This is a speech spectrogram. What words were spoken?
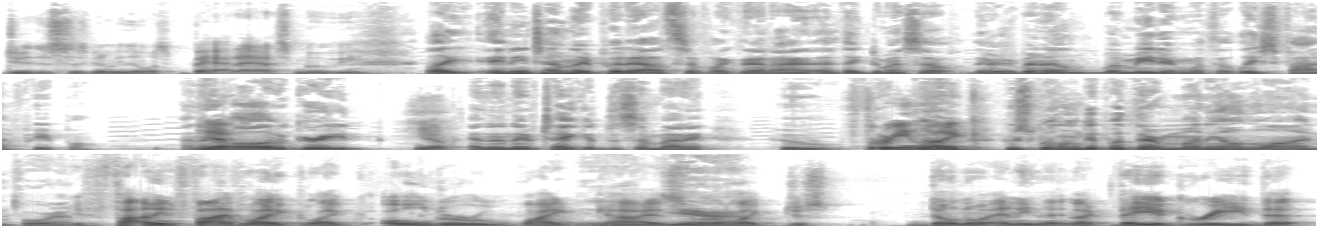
Dude, this is gonna be the most badass movie. Like anytime they put out stuff like that, I, I think to myself, there's been a, a meeting with at least five people, and they've Yeah. all agreed. Yeah. and then they've taken it to somebody who Three, like- who's willing to put their money on the line for it. If fi- I mean, five like like older white guys who are like just don't know anything. Like they agreed that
